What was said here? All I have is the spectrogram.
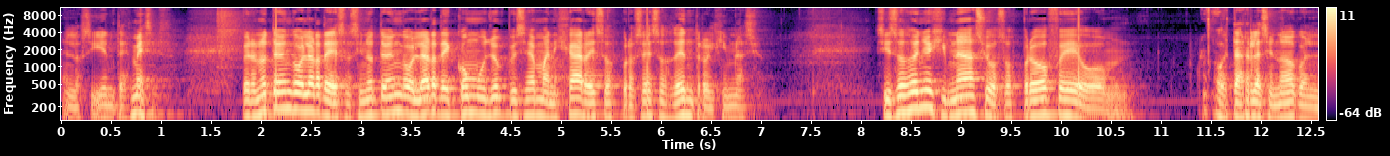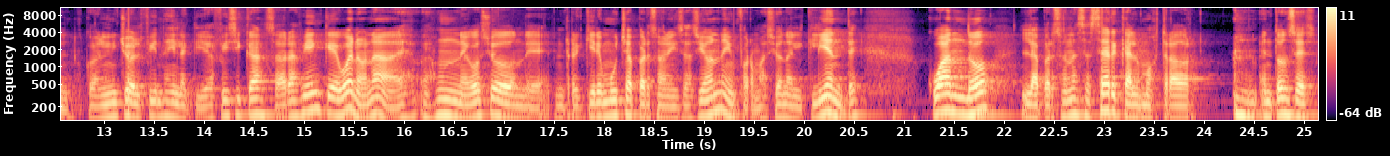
en los siguientes meses. Pero no te vengo a hablar de eso, sino te vengo a hablar de cómo yo empecé a manejar esos procesos dentro del gimnasio. Si sos dueño de gimnasio, o sos profe, o, estás relacionado con el, nicho del fitness y la actividad física, sabrás bien que, bueno, nada, es un negocio donde requiere mucha personalización e información al cliente cuando la persona se acerca al mostrador. Entonces,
